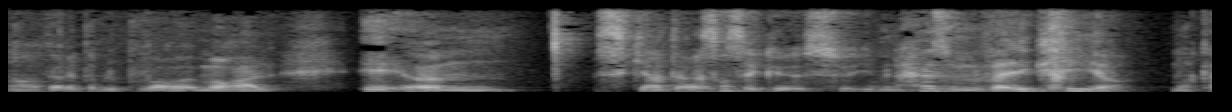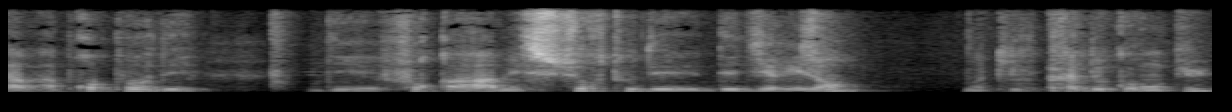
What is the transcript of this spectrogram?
un véritable pouvoir moral. Et euh, ce qui est intéressant, c'est que ce Ibn Hazm va écrire donc à, propos des, des mais surtout des, des, dirigeants, donc il traite de corrompus,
